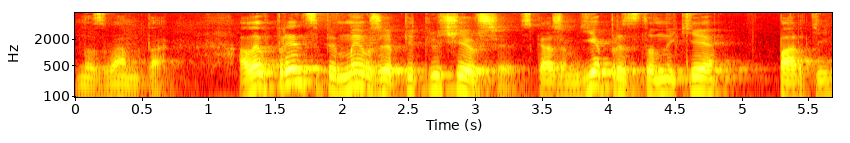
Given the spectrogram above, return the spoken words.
назвемо так. Але в принципі ми вже підключивши, скажімо, є представники партій,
